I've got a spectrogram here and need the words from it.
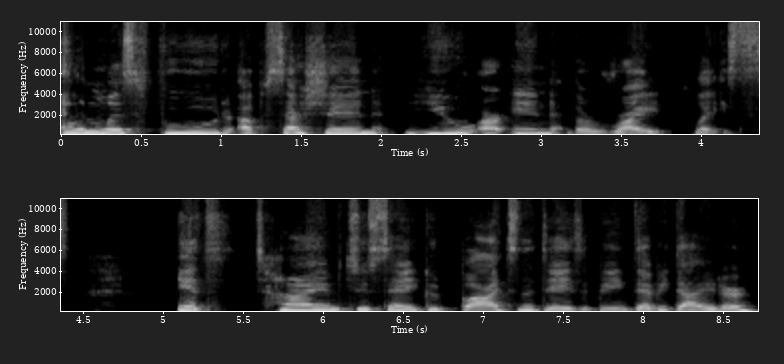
endless food obsession, you are in the right place. It's time to say goodbye to the days of being Debbie Dieter,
